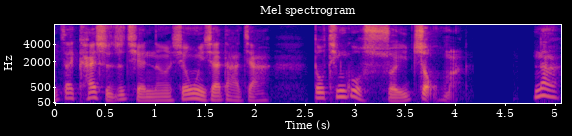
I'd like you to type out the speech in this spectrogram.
在开始之前呢，先问一下大家，都听过水肿吗？那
